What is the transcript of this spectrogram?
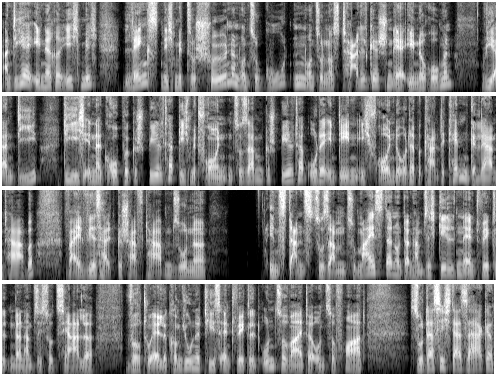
an die erinnere ich mich längst nicht mit so schönen und so guten und so nostalgischen Erinnerungen wie an die, die ich in der Gruppe gespielt habe, die ich mit Freunden zusammengespielt habe oder in denen ich Freunde oder Bekannte kennengelernt habe, weil wir es halt geschafft haben, so eine Instanz zusammen zu meistern und dann haben sich Gilden entwickelt und dann haben sich soziale virtuelle Communities entwickelt und so weiter und so fort, so dass ich da sage,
